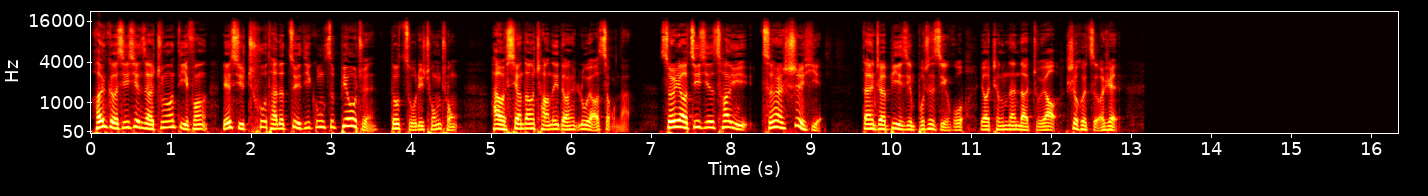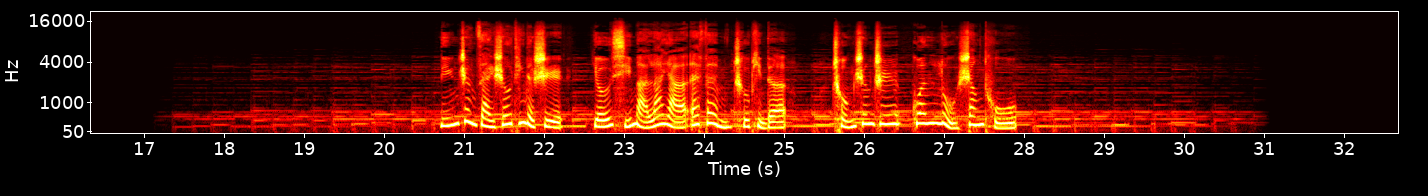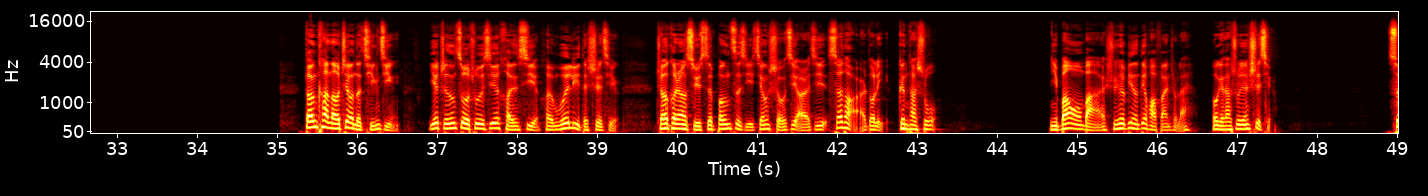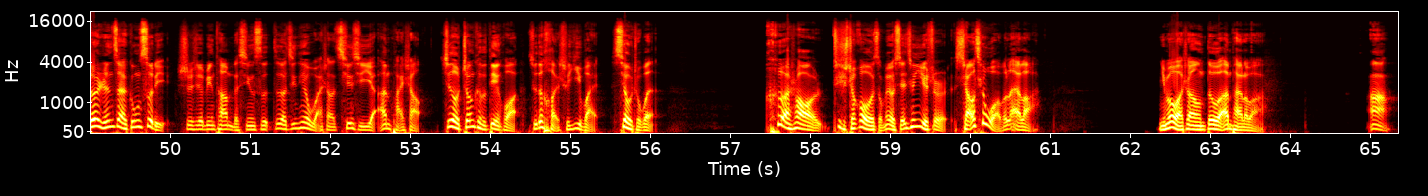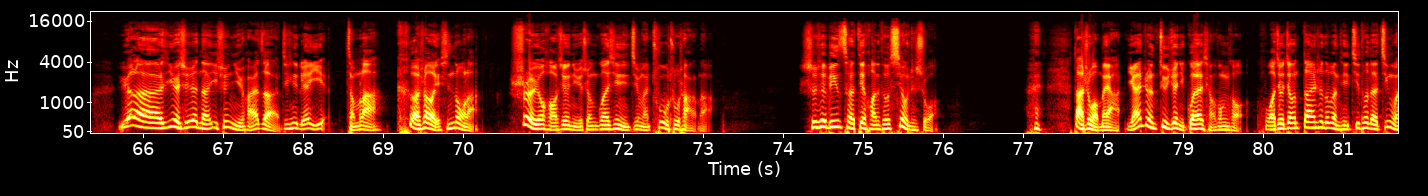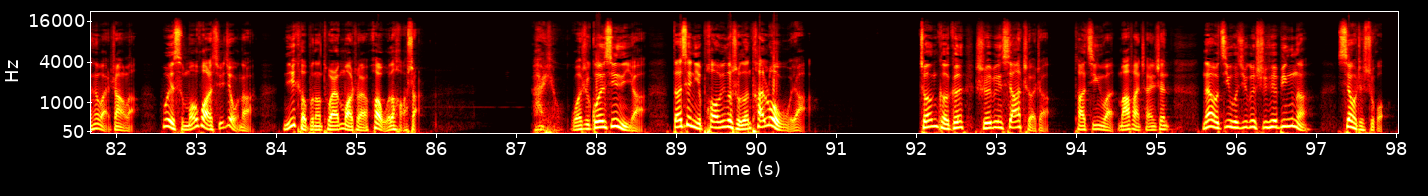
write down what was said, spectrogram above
很可惜，现在中央地方连续出台的最低工资标准都阻力重重，还有相当长的一段路要走呢。虽然要积极的参与慈善事业，但这毕竟不是锦湖要承担的主要社会责任。”您正在收听的是由喜马拉雅 FM 出品的《重生之官路商途》。当看到这样的情景，也只能做出一些很细、很微利的事情。扎克让许思帮自己将手机耳机塞到耳朵里，跟他说：“你帮我把石学兵的电话翻出来，我给他说件事情。”虽然人在公司里，石学兵他们的心思都在今天晚上的千禧夜安排上。接到张克的电话，觉得很是意外，笑着问：“贺少，这时候怎么有闲情逸致想起我们来了？你们晚上都有安排了吧？”“啊，约了音乐学院的一群女孩子进行联谊。怎么了？贺少也心动了？是有好些女生关心你今晚出不出场的。”石学兵在电话那头笑着说。但是我们呀，严正拒绝你过来抢风头。我就将单身的问题寄托在今晚天晚上了，为此谋划了许久呢。你可不能突然冒出来坏我的好事儿。哎呦，我是关心你呀，担心你泡妞的手段太落伍呀。张可跟石学兵瞎扯着，他今晚麻烦缠身，哪有机会去跟石学兵呢？笑着说：“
